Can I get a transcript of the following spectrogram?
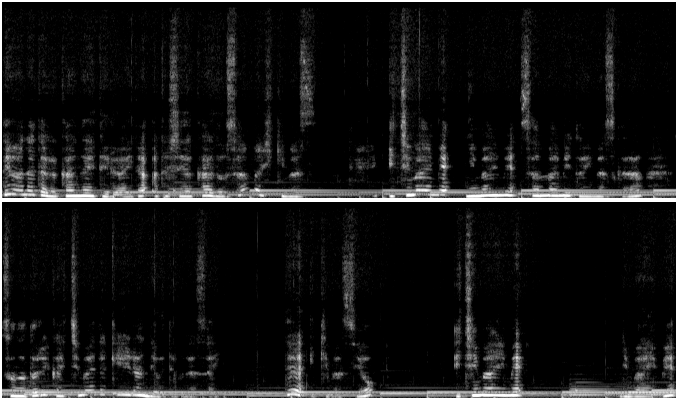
ではあなたが考えている間、私がカードを3枚引きます。1枚目、2枚目、3枚目と言いますから、そのどれか1枚だけ選んでおいてください。では、いきますよ。1枚目、2枚目、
